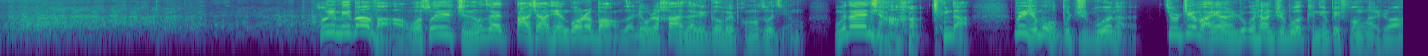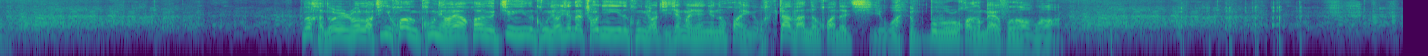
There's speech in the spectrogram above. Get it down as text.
所以没办法啊，我所以只能在大夏天光着膀子流着汗在给各位朋友做节目。我跟大家讲，真的，为什么我不直播呢？就是这玩意儿，如果上直播肯定被封了，是吧？那很多人说，老提你换个空调呀，换个静音的空调，现在超静音的空调几千块钱就能换一个，我但凡能换得起，我不如换个麦克风好不好？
